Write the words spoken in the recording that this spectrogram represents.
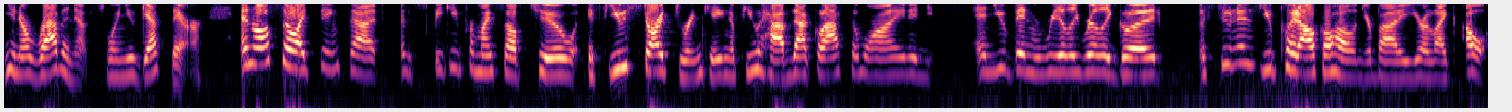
you know, ravenous when you get there. And also, I think that, and speaking for myself too, if you start drinking, if you have that glass of wine and and you've been really, really good, as soon as you put alcohol in your body, you're like, oh,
